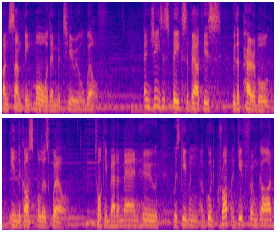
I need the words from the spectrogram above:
on something more than material wealth. And Jesus speaks about this with a parable in the gospel as well talking about a man who was given a good crop, a gift from God,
